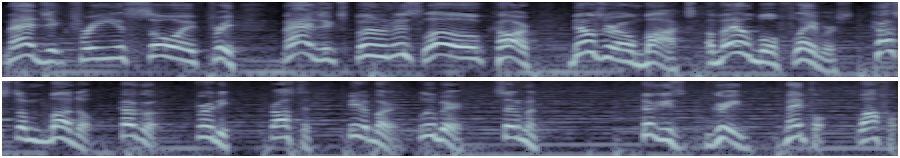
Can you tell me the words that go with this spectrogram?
Magic Free is soy free. Magic Spoon is low carb. Build your own box. Available flavors. Custom bundle. Cocoa, fruity, frosted, peanut butter, blueberry, cinnamon, cookies, green, maple, waffle.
